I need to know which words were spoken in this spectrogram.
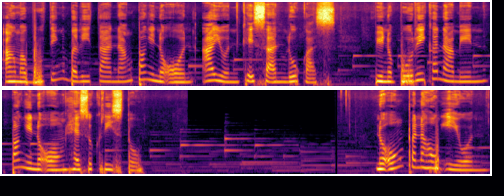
Ang mabuting balita ng Panginoon ayon kay San Lucas. Pinupuri ka namin, Panginoong Heso Kristo. Noong panahong iyon,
